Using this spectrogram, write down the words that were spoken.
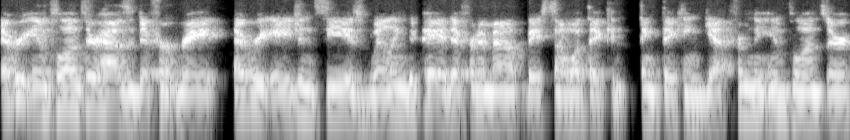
every influencer has a different rate. Every agency is willing to pay a different amount based on what they can think they can get from the influencer.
